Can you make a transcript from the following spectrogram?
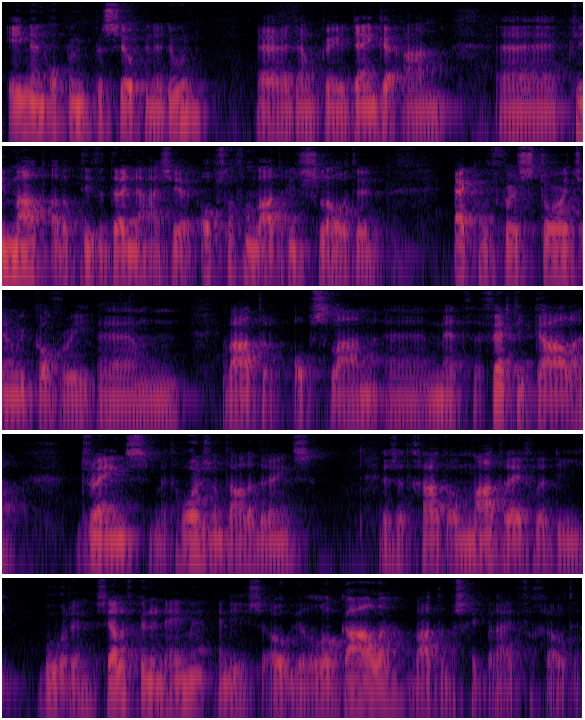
in en op hun perceel kunnen doen. Uh, dan kun je denken aan uh, klimaatadaptieve drainage, opslag van water in sloten, aquifer storage and recovery, um, water opslaan met verticale drains, met horizontale drains. Dus het gaat om maatregelen die boeren zelf kunnen nemen en die dus ook de lokale waterbeschikbaarheid vergroten.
